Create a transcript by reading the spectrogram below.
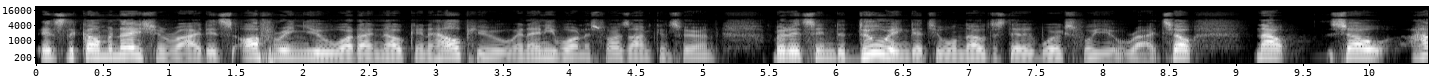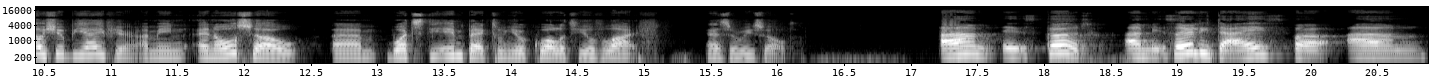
it's the combination, right? It's offering you what I know can help you and anyone as far as I'm concerned, but it's in the doing that you will notice that it works for you, right? So now, so how's your behavior? I mean, and also, um, what's the impact on your quality of life as a result? Um, it's good. Um, it's early days, but um,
